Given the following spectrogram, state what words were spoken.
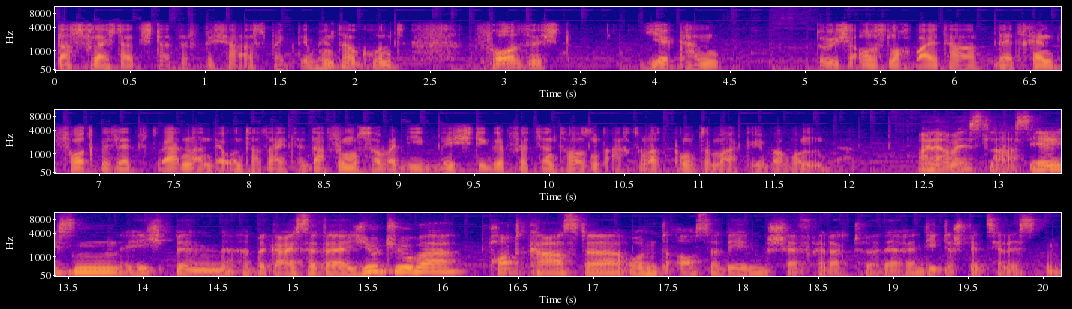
das vielleicht als statistischer Aspekt im Hintergrund. Vorsicht, hier kann durchaus noch weiter der Trend fortgesetzt werden an der Unterseite. Dafür muss aber die wichtige 14.800 Punkte Marke überwunden werden. Mein Name ist Lars Eriksen. Ich bin begeisterter YouTuber, Podcaster und außerdem Chefredakteur der Renditespezialisten.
